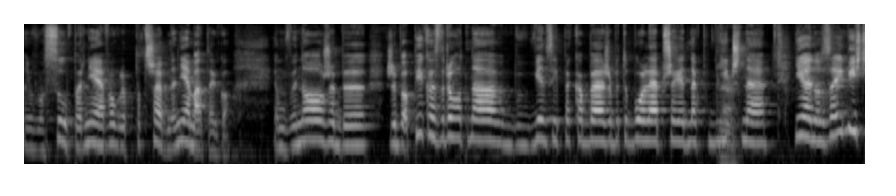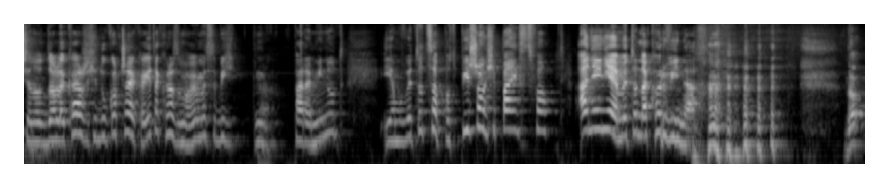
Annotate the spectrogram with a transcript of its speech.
oni mówią super, nie, w ogóle potrzebne, nie ma tego. Ja mówię, no żeby, żeby opieka zdrowotna, więcej PKB, żeby to było lepsze, jednak publiczne, nie no zajebiście, no do lekarzy się długo czeka i tak rozmawiamy sobie Tak. parę minut i ja mówię, to co, podpiszą się Państwo? A nie, nie, my to na Korwina. No,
